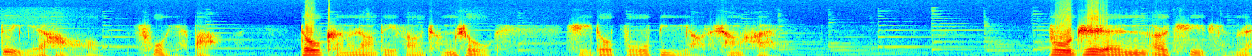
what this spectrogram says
对也好，错也罢，都可能让对方承受许多不必要的伤害。不知人而去评人，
